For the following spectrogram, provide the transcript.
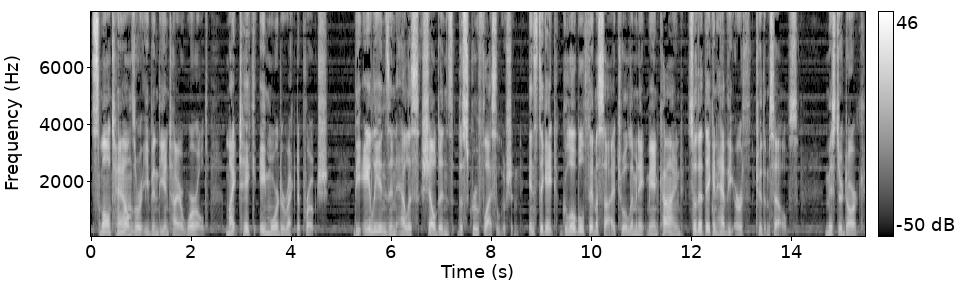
small towns or even the entire world might take a more direct approach. The aliens in Alice Sheldon's The Screwfly Solution instigate global femicide to eliminate mankind so that they can have the Earth to themselves. Mr. Dark,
